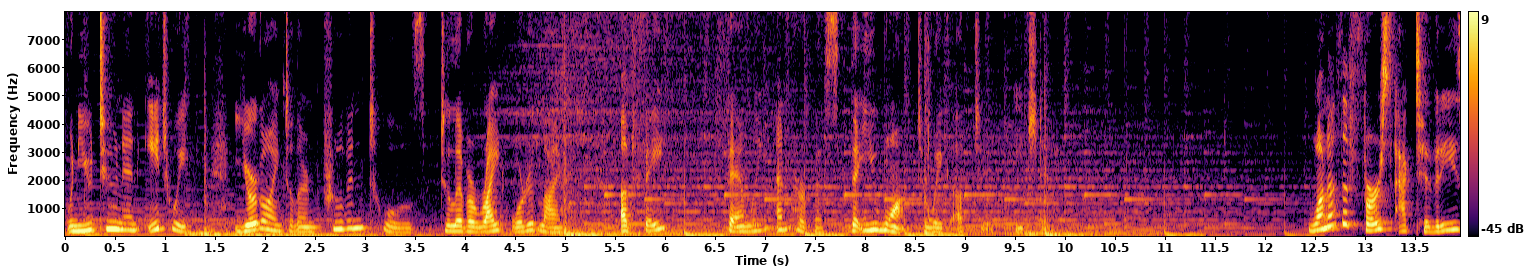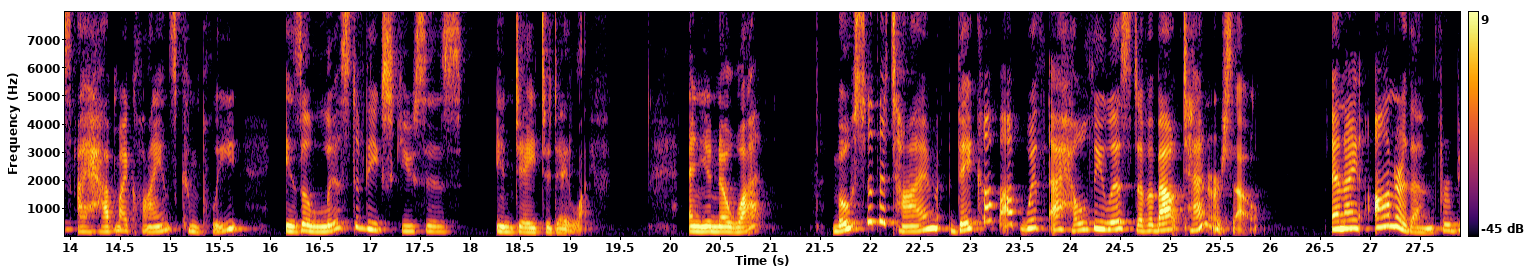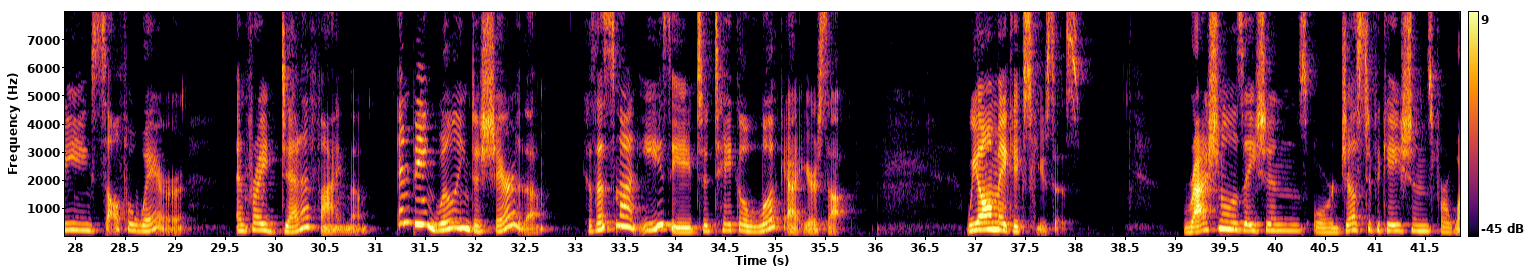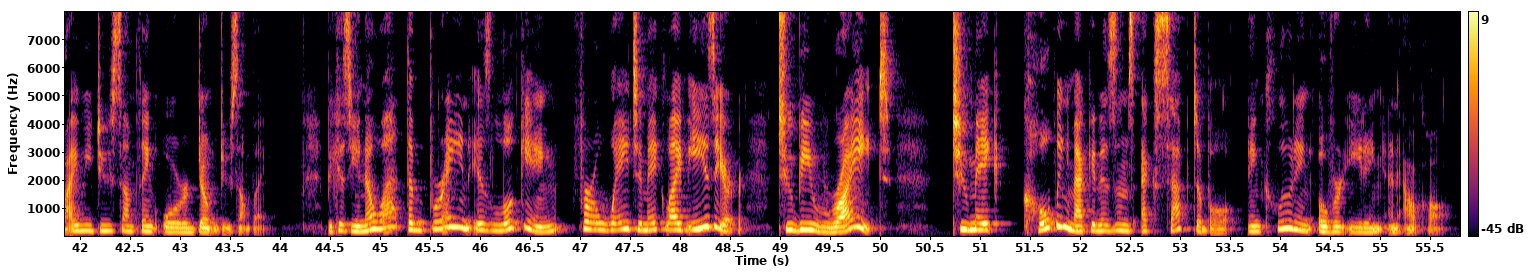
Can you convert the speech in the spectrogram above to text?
When you tune in each week, you're going to learn proven tools to live a right ordered life of faith, family, and purpose that you want to wake up to each day. One of the first activities I have my clients complete is a list of the excuses in day to day life. And you know what? Most of the time, they come up with a healthy list of about 10 or so. And I honor them for being self aware and for identifying them and being willing to share them because it's not easy to take a look at yourself. We all make excuses, rationalizations, or justifications for why we do something or don't do something. Because you know what? The brain is looking for a way to make life easier, to be right, to make coping mechanisms acceptable, including overeating and alcohol.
